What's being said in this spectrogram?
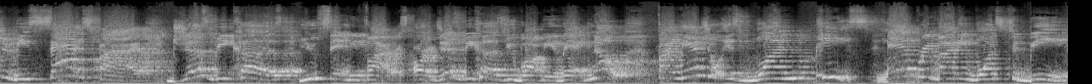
should be satisfied just because you sent me flowers or just because you bought me a bag. No, financial is one piece. Everybody wants to be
